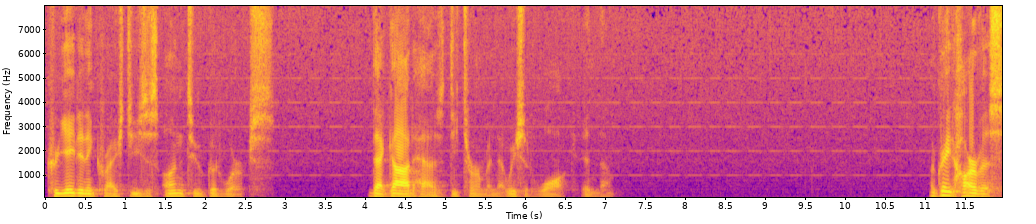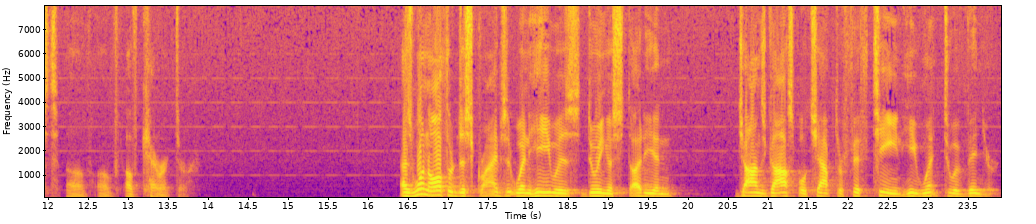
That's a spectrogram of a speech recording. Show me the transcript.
created in Christ Jesus unto good works that God has determined that we should walk in them. A great harvest of, of, of character. As one author describes it when he was doing a study in John's Gospel, chapter 15, he went to a vineyard.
